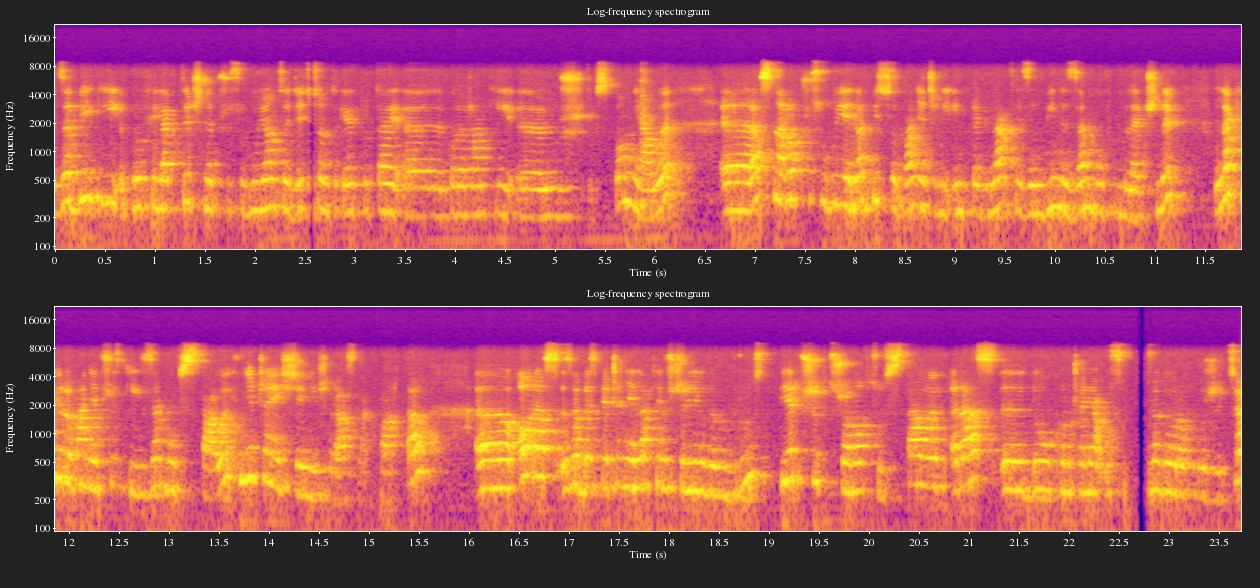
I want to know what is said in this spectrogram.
Zabiegi profilaktyczne przysługujące dzieciom, tak jak tutaj e, koleżanki e, już wspomniały, e, raz na rok przysługuje lapisowanie, czyli impregnacja zębiny zębów mlecznych, lakierowanie wszystkich zębów stałych nie częściej niż raz na kwartał, oraz zabezpieczenie lakiem szczelinowym brust pierwszych trzonowców stałych raz do ukończenia 8 roku życia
